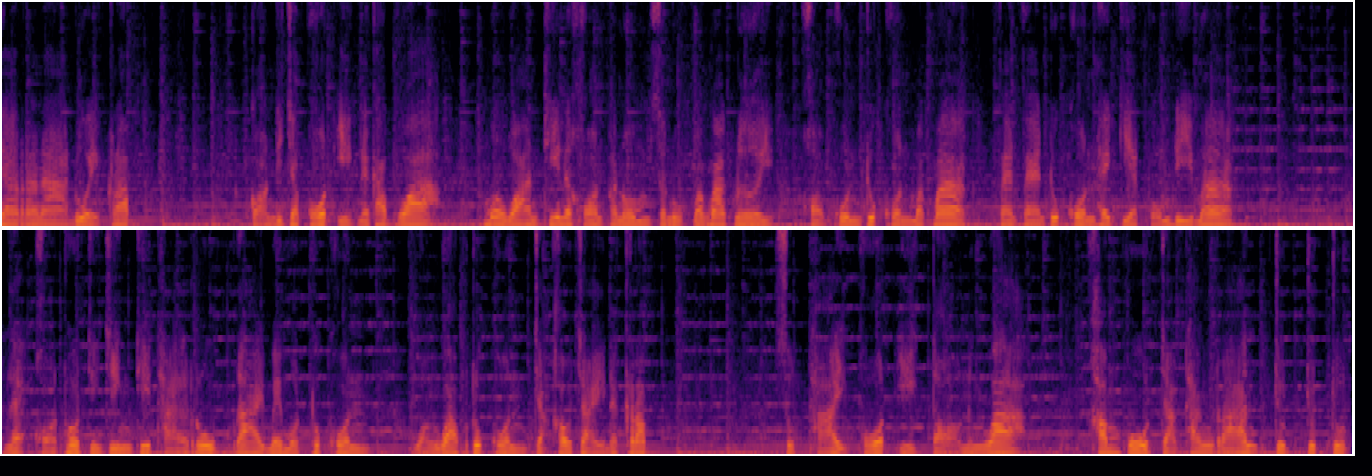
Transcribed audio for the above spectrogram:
จารณาด้วยครับ ก่อนที่จะโพสต์อีกนะครับว่าเมื่อวานที่นครพนมสนุกมากๆเลย ขอบคุณทุกคนมากๆ แฟนๆ ทุกคนให้เกียรติผมดีมาก และขอโทษจริงๆ ที่ถ่ายรูปได้ไม่หมดทุกคน หวังว่าทุกคนจะเข้าใจนะครับ สุดท้ายโพสต์อีกต่อหนึ่งว่า คำพูดจากทางร้านจุดจุดจุด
